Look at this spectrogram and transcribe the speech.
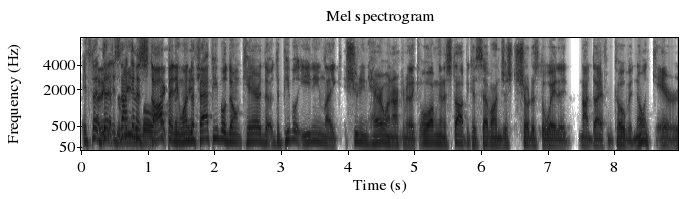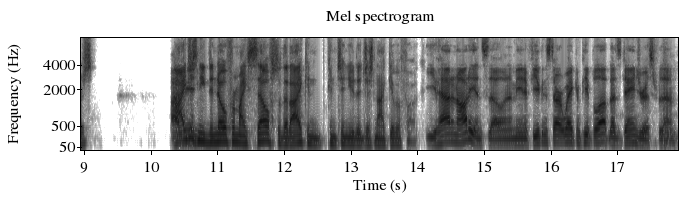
it's I not, it's not going to stop anyone. The fat people don't care. The, the people eating like shooting heroin aren't going to be like, oh, I'm going to stop because Sevan just showed us the way to not die from COVID. No one cares. I, just mean, need to know for myself so that I can continue to just not give a fuck. you had an audience though, and I mean, if you can start waking people up, that's dangerous for them.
